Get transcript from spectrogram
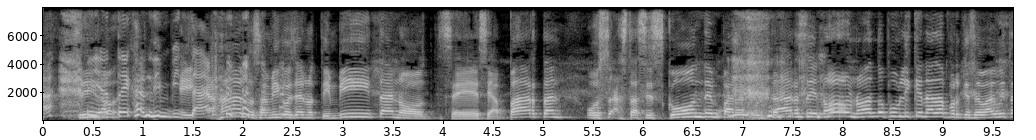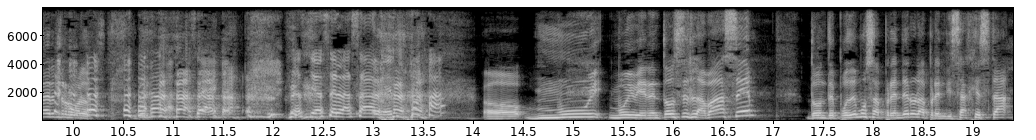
y ya te dejan de invitar. ajá, los amigos ya no te invitan o se, se apartan o hasta se esconden para juntarse. No, no, no publique nada porque se va a agüitar el rolos. ya, se la saben. oh, muy, muy bien. Entonces la base donde podemos aprender o el aprendizaje está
